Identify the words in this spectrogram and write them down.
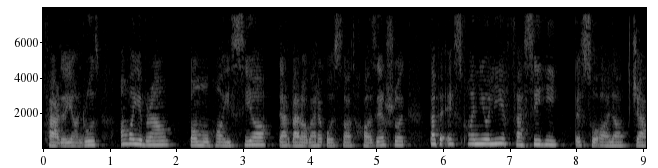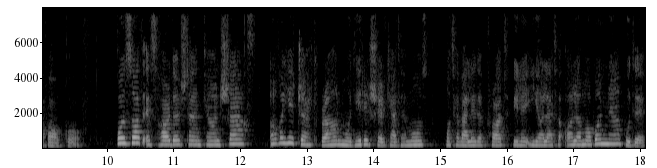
فردای آن روز آقای براون با موهای سیاه در برابر قضات حاضر شد و به اسپانیولی فسیحی به سوالات جواب گفت. قضات اظهار داشتند که آن شخص آقای جک براون مدیر شرکت موز متولد پراتویل ایالت آلامابا نبوده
